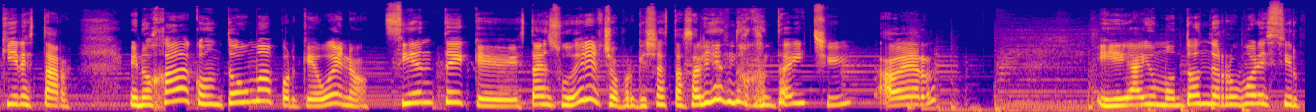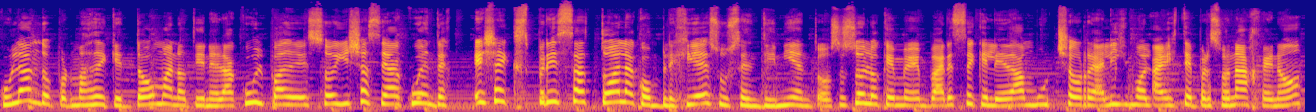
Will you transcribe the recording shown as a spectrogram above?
quiere estar enojada con Touma porque, bueno, siente que está en su derecho porque ella está saliendo con Taichi. A ver. Y hay un montón de rumores circulando, por más de que Toma no tiene la culpa de eso, y ella se da cuenta, ella expresa toda la complejidad de sus sentimientos. Eso es lo que me parece que le da mucho realismo a este personaje, ¿no?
